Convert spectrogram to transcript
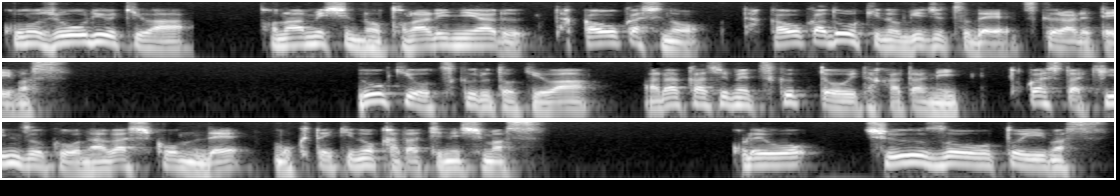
この蒸留機は砺波市の隣にある高岡市の高岡銅器の技術で作られています。銅器を作るときはあらかじめ作っておいた型に溶かした金属を流し込んで目的の形にします。これを鋳造と言います。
